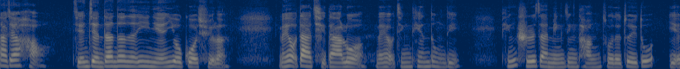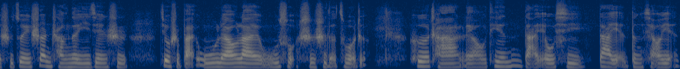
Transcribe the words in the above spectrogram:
大家好，简简单单的一年又过去了，没有大起大落，没有惊天动地。平时在明镜堂做的最多，也是最擅长的一件事，就是百无聊赖、无所事事的坐着，喝茶、聊天、打游戏，大眼瞪小眼，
